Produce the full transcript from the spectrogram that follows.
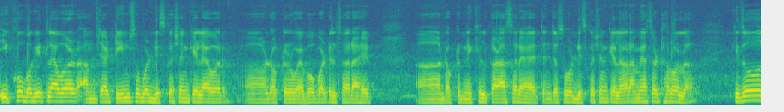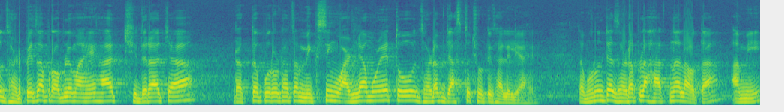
इको बघितल्यावर आमच्या टीमसोबत डिस्कशन केल्यावर डॉक्टर वैभव पाटील सर आहेत डॉक्टर निखिल कळासरे आहेत त्यांच्यासोबत डिस्कशन केल्यावर आम्ही असं ठरवलं की जो झडपेचा प्रॉब्लेम आहे हा छिद्राच्या रक्तपुरवठ्याचा मिक्सिंग वाढल्यामुळे तो झडप जास्त छोटी झालेली आहे. तर म्हणून त्या झडपला हात न लावता आम्ही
